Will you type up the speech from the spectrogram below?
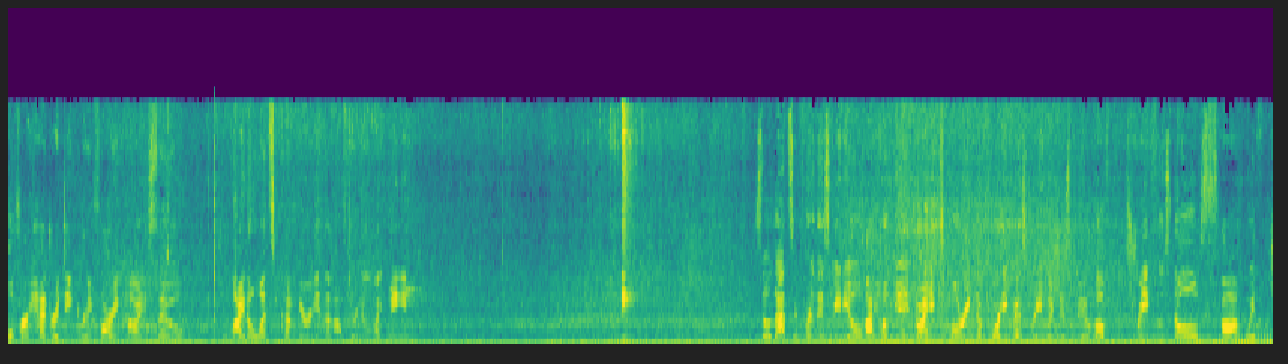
over 100 degree Fahrenheit, so you might not want to come here in the afternoon like me. So that's it for this video. I hope you enjoy exploring the 45th Street, which is full of street food stalls um, with.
